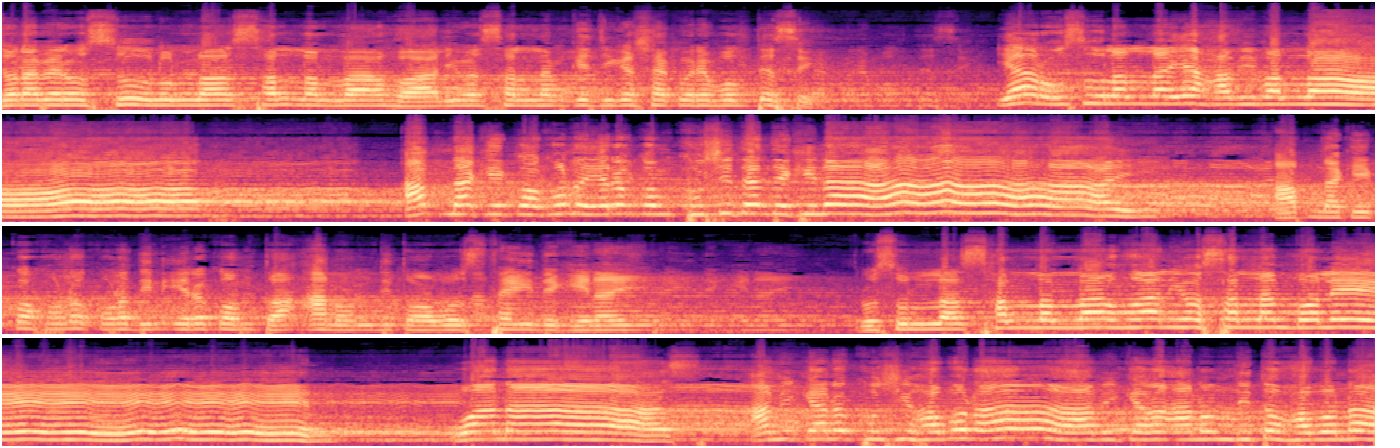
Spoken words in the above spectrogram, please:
জনাবে রাসূলুল্লাহ সাল্লাল্লাহু আলাইহি ওয়াসাল্লামকে জিজ্ঞাসা করে বলতেছে, ইয়া রসুল আল্লাহ ইয়া হাবিবাল্লাহ আপনাকে কখনো এরকম খুশিতে দেখি নাই। আপনাকে কখনো কোনোদিন এরকম তো আনন্দিত অবস্থায় দেখি নাই। রসুল্লাহ সাল্লাল্লাহু আলাইহি ওয়াসাল্লাম বলেন, ওয়ানাস, আমি কেন খুশি হব না? আমি কেন আনন্দিত হব না?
